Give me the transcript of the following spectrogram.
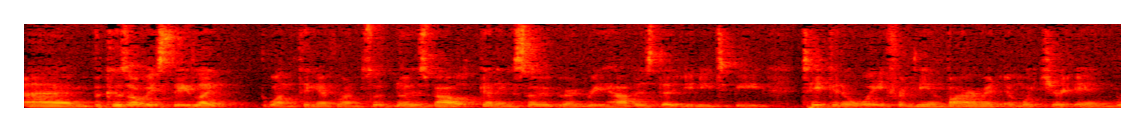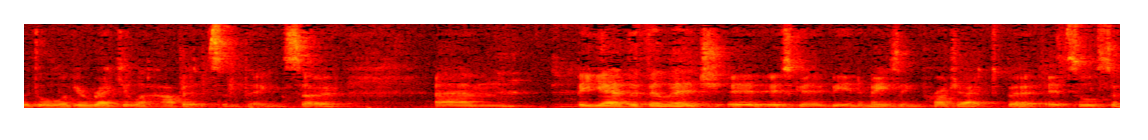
Um, because obviously, like one thing everyone sort of knows about getting sober and rehab is that you need to be taken away from the environment in which you're in with all of your regular habits and things. So, um, but yeah, the village is, going to be an amazing project, but it's also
